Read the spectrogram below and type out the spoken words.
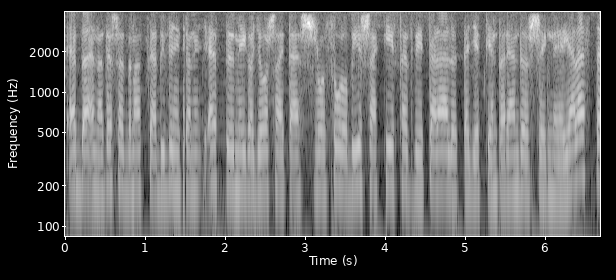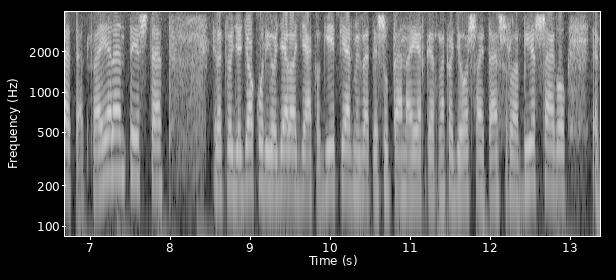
ebben az esetben azt kell bizonyítani, hogy ezt ő még a gyorsajtásról szóló bírság készhezvétel előtt egyébként a rendőrségnél jelezte, tehát feljelentést tett, illetve ugye gyakori, hogy eladják a gépjárművet, és utána érkeznek a gyorsajtásról a bírságok. Ez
